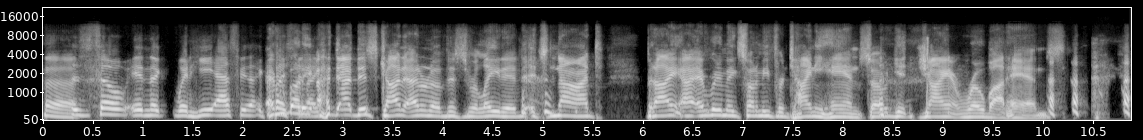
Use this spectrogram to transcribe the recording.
so in the when he asked me that question, Everybody, I- I, I- this kind of, I don't know if this is related. It's not, but I, I, everybody makes fun of me for tiny hands. So I would get giant robot hands. I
